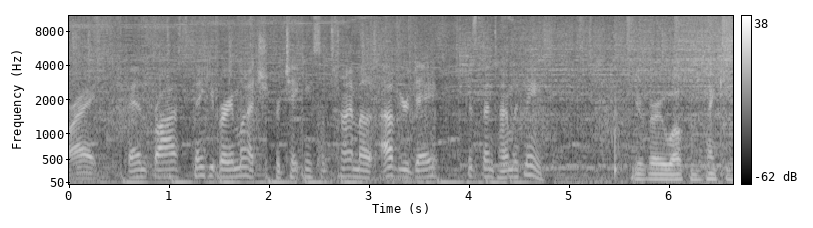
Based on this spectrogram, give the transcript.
All right. Ben Frost, thank you very much for taking some time out of your day to spend time with me. You're very welcome. Thank you.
